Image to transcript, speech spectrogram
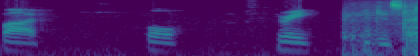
Five, four, three. Engine start.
